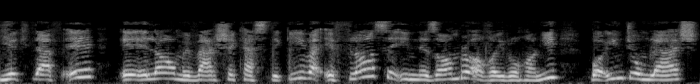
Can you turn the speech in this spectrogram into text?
یک دفعه اعلام ورشکستگی و افلاس این نظام رو آقای روحانی با این جملهش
